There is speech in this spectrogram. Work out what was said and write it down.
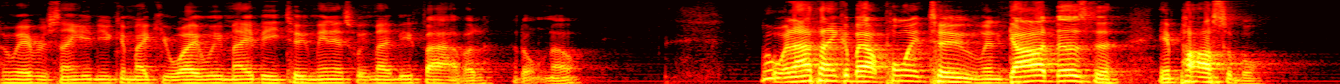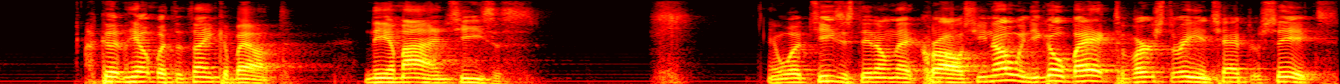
Whoever's singing, you can make your way. We may be two minutes, we may be five. I, I don't know. But when I think about point two, when God does the impossible, I couldn't help but to think about Nehemiah and Jesus. And what Jesus did on that cross. You know, when you go back to verse 3 in chapter 6,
